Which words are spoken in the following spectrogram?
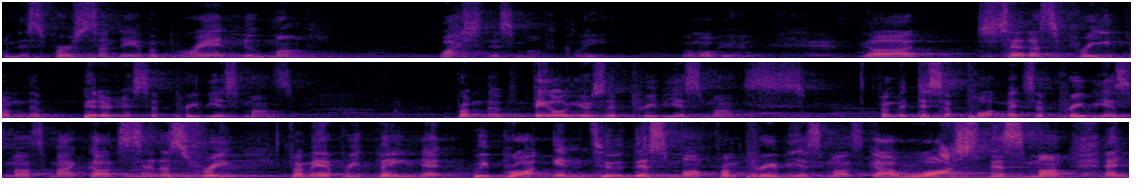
On this first Sunday of a brand new month, wash this month clean. Come on here. God, set us free from the bitterness of previous months, from the failures of previous months, from the disappointments of previous months. My God, set us free from everything that we brought into this month from previous months. God, wash this month and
